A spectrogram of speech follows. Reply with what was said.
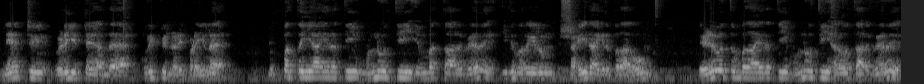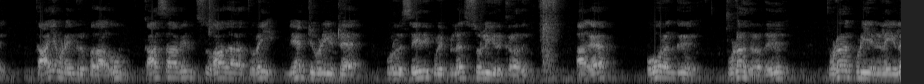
நேற்று வெளியிட்ட அந்த குறிப்பின் அடிப்படையில் முப்பத்தையாயிரத்தி முன்னூத்தி எண்பத்தாறு பேர் இதுவரையிலும் ஷஹீதாகி இருப்பதாகவும் எழுபத்தொன்பதாயிரத்தி முன்னூத்தி அறுபத்தாறு பேர் காயமடைந்திருப்பதாகவும் காசாவின் சுகாதாரத்துறை நேற்று வெளியிட்ட ஒரு செய்தி குறிப்பில் சொல்லி இருக்கிறது ஆக போரங்கு தொடர்கிறது. தொடரக்கூடிய நிலையில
